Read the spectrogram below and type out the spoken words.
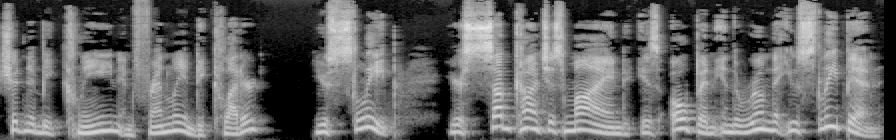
Shouldn't it be clean and friendly and decluttered? You sleep. Your subconscious mind is open in the room that you sleep in.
